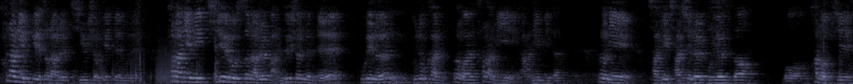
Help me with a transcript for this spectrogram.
하나님께서 나를 지으셨기 때문에 하나님이 지혜로서 나를 만드셨는데 우리는 부족한 그러한 사람이 아닙니다. 그러니 자기 자신을 보면서 뭐 한없이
